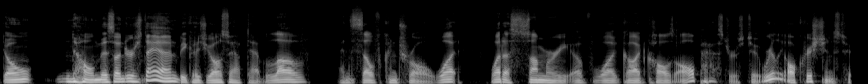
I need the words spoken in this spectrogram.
don't no misunderstand because you also have to have love and self control. What what a summary of what God calls all pastors to, really all Christians to.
